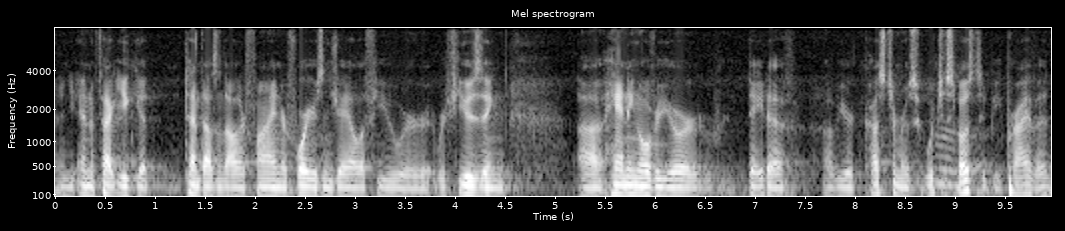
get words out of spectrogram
And, and in fact, you get $10,000 fine or four years in jail if you were refusing uh, handing over your data of your customers, which is hmm. supposed to be private,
